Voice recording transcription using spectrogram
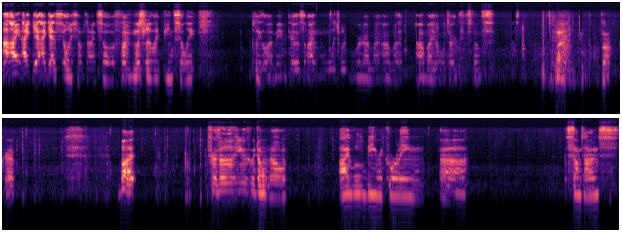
I, I, get I get silly sometimes, so if I'm literally like being silly, please let me because I'm literally bored on my on my on my entire existence. But oh crap. But for those of you who don't know, I will be recording uh sometimes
